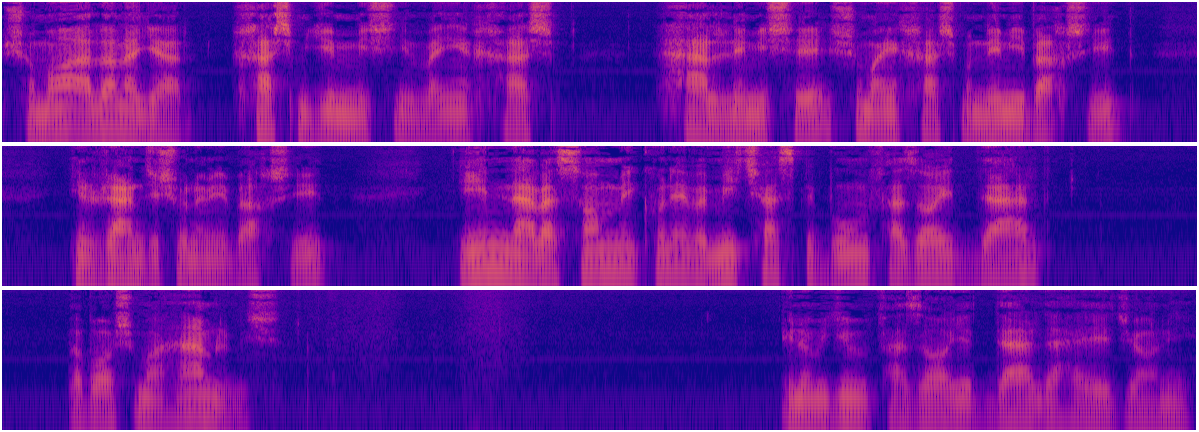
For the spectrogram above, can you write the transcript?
شما الان اگر خشمگین میشین و این خشم حل نمیشه شما این خشم رو نمیبخشید این رنجش رو نمیبخشید این نوسان می‌کنه و میچسبه به اون فضای درد و با شما حمل میشه. اینو میگیم فضای درد هیجانی.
